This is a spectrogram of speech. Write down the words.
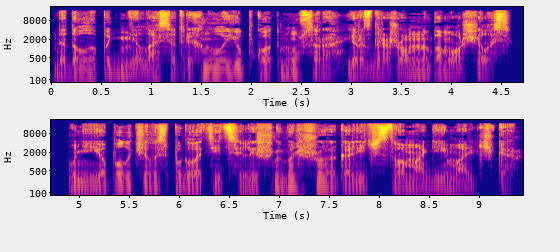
Додола поднялась, отряхнула юбку от мусора и раздраженно поморщилась. У нее получилось поглотить лишь небольшое количество магии мальчика.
